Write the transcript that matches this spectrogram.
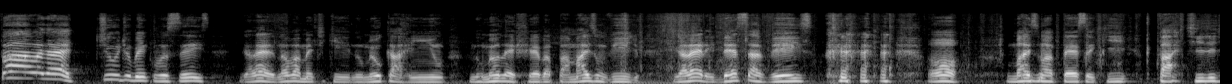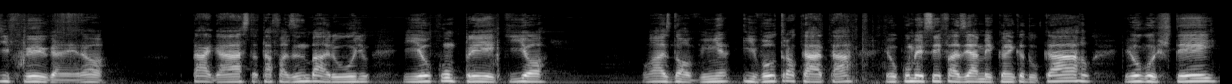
Fala galera, tudo bem com vocês? Galera, novamente aqui no meu carrinho, no meu Lecheba para mais um vídeo Galera, e dessa vez, ó, mais uma peça aqui, partilha de freio galera, ó Tá gasta, tá fazendo barulho e eu comprei aqui, ó Umas novinhas e vou trocar, tá? Eu comecei a fazer a mecânica do carro, eu gostei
